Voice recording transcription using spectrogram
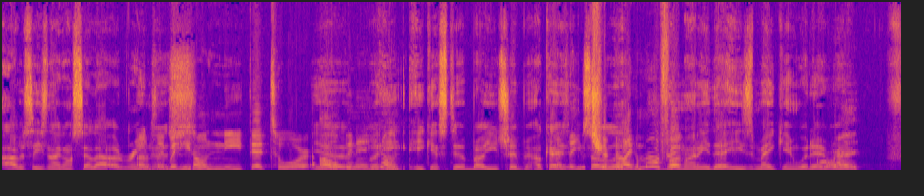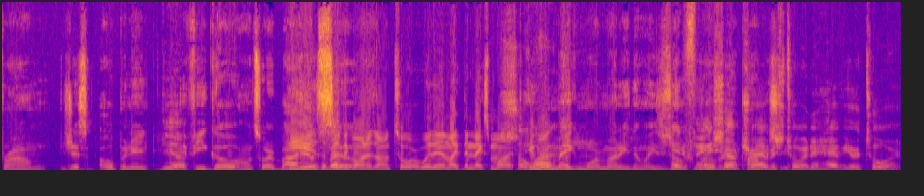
obviously he's not gonna sell out I was arenas, saying, but he don't need that tour Yeah, opening. but He he he can still, bro. You tripping? Okay, say, you so tripping look, like a motherfucker. the motherfucker. money that he's making, whatever, Right. From just opening. Yeah. If he go on tour by he is about to go on his own tour within like the next month. So he why- will make more money than what he's So getting from finish opening. I up promise Travis you. tour to have your tour.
